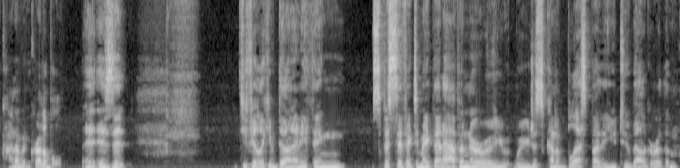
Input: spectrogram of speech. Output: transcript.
kind of incredible. Is it? Do you feel like you've done anything specific to make that happen, or were you, were you just kind of blessed by the YouTube algorithm?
